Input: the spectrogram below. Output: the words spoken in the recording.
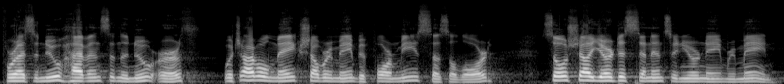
For as the new heavens and the new earth, which I will make, shall remain before me, says the Lord, so shall your descendants in your name remain.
